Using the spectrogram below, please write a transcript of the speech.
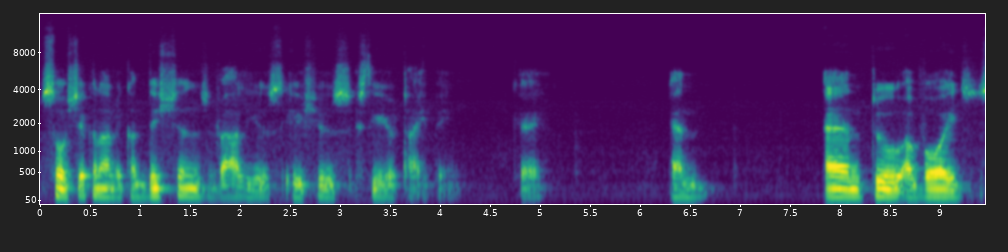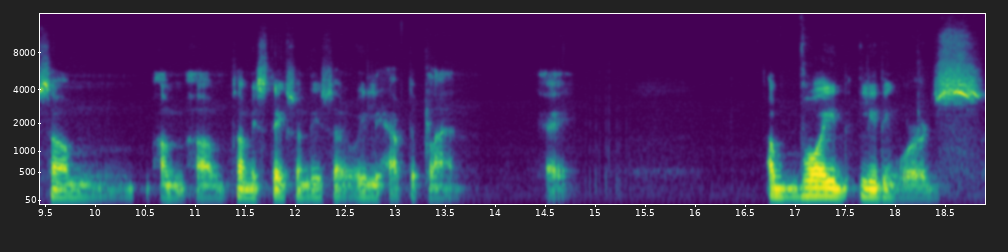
socioeconomic conditions, values, issues, stereotyping. Okay. And and to avoid some um, um, some mistakes on this, I really have to plan. Okay. Avoid leading words.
